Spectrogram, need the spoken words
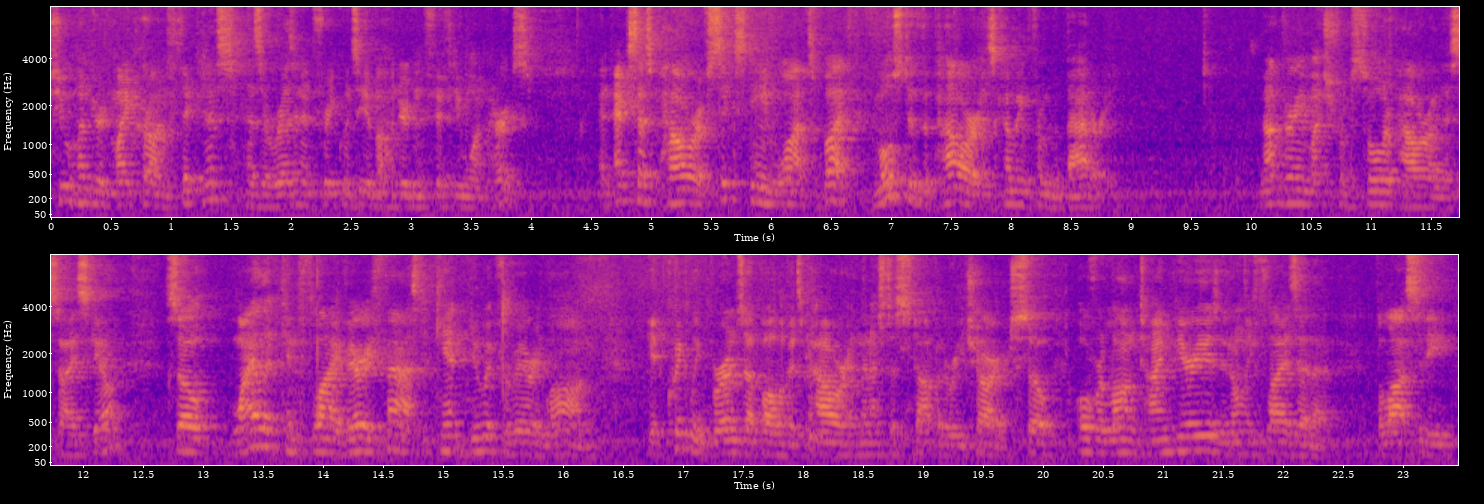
200 micron thickness, has a resonant frequency of 151 hertz, an excess power of 16 watts, but most of the power is coming from the battery. Not very much from solar power on this size scale. So while it can fly very fast, it can't do it for very long. It quickly burns up all of its power and then has to stop and recharge. So over long time periods, it only flies at a velocity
